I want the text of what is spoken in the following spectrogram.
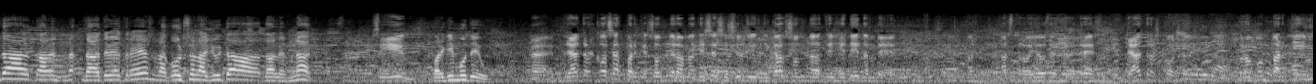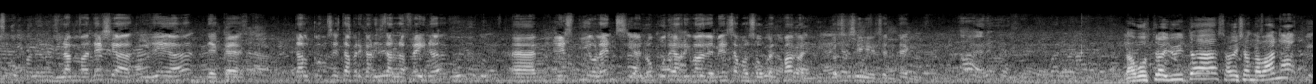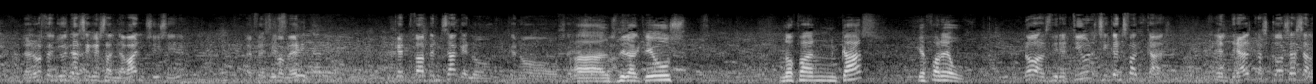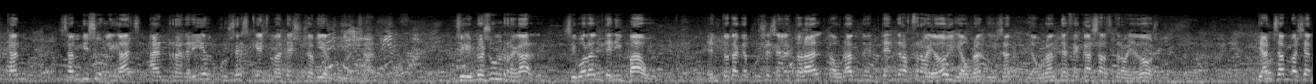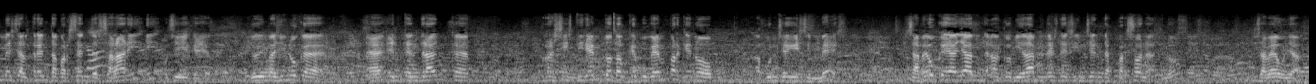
de, de, de TV3 recolzen la lluita de l'FNAC. Sí, Per quin motiu? eh, entre altres coses perquè són de la mateixa sessió sindical, són de CGT també, els, els treballadors de TV3, entre altres coses. Però compartim la mateixa idea de que tal com s'està precaritzant la feina, eh, és violència no poder arribar de més amb el sou que et paguen. No sé si s'entén. La vostra lluita segueix endavant? La nostra lluita segueix endavant, sí, sí, efectivament. Què et fa pensar que no, que no segueix Els directius no fan cas? Què fareu? No, els directius sí que ens fan cas. Entre altres coses, el que han- s'han vist obligats a enrederir el procés que ells mateixos havien començat. O sigui, no és un regal. Si volen tenir pau en tot aquest procés electoral, hauran d'entendre els treballadors i hauran, i, i hauran de fer cas als treballadors. Ja ens han baixat més del 30% del salari, o sigui que jo imagino que eh, entendran que resistirem tot el que puguem perquè no aconseguíssim més. Sabeu que ja han acomiadat més de 500 persones, no? Sabeu ja.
